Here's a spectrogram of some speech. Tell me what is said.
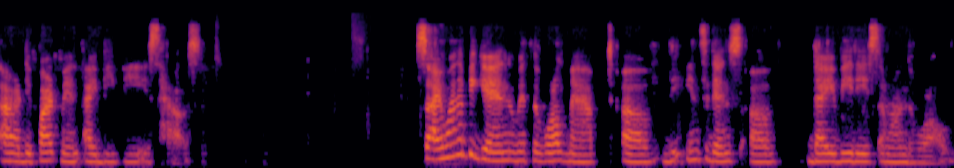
our department IBP is housed. So I wanna begin with the world map of the incidence of diabetes around the world.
